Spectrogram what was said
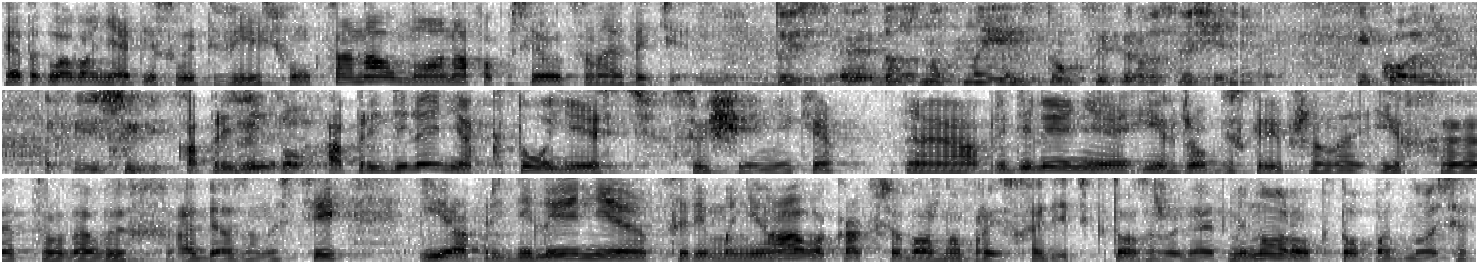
Эта глава не описывает весь функционал, но она фокусируется на этой теме. То есть э, должностные инструкции первосвященника иконим, так и шире. Определ... Определение, кто есть священники, э, определение их job description, их э, трудовых обязанностей и определение церемониала, как все должно происходить. Кто зажигает минору, кто подносит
